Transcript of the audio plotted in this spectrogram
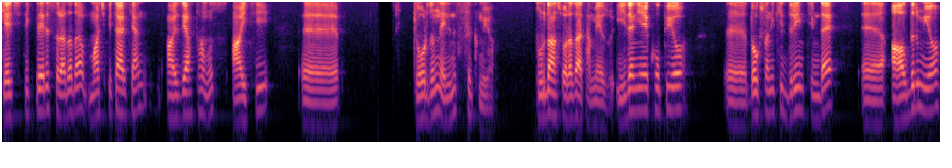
Geçtikleri sırada da maç biterken Isaiah Thomas, IT e, Jordan'ın elini sıkmıyor. Buradan sonra zaten mevzu iyiden iyiye kopuyor. E, 92 Dream Team'de e, aldırmıyor.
